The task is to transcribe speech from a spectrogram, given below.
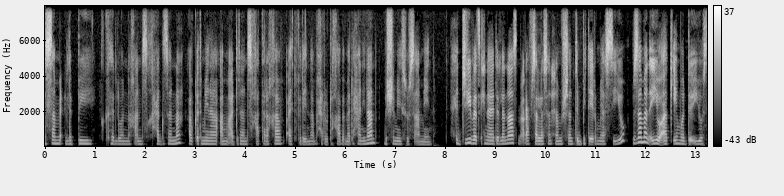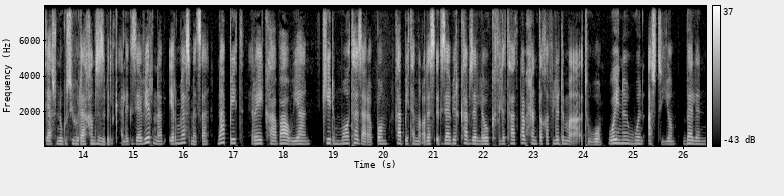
ዝሰምዕ ልቢ ክህልወና ከኣ ንሱ ክሓግዘና ኣብ ቅድሜና ኣብ መኣድና ንስኻ ተረከብ ኣይትፈለየና ብሓደ ወድኻ ብመድሓኒናን ብሽም የሱስ ኣሜን። ሕጂ በጺሕናዮ ዘለና ምዕራፍ ሰላሳን ሓሙሽተን ትንቢት ኤርምያስ እዩ። ብዘመን ኢዮኣቄም ወዲ ኢዮስያስ ንጉስ ይሁዳ ከምዚ ዝብል ቃል እግዚኣብሄር ናብ ኤርምያስ መጸ ናብ ቤት ሬካባውያን ኪድ እሞ ተዛረቦም ካብ ቤተ መቕደስ እግዚኣብሄር ካብ ዘለዉ ክፍልታት ናብ ሓንቲ ክፍሊ ድማ ኣእትዎም ወይኒ እውን ኣስትዮም በለኒ።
